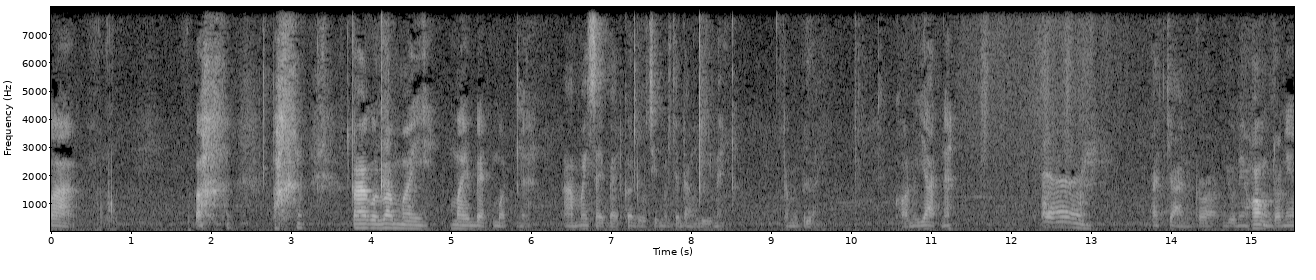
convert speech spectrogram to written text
ว่าปาปาปรากฏว่าไม่ไม่แบตหมดนะอ่าไม่ใส่แบตก็ดูสิมันจะดังดีไหมก็ไม่เป็นไร ขออนุญาตนะอาจารย์ก็อยู่ในห้องตอนนี้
